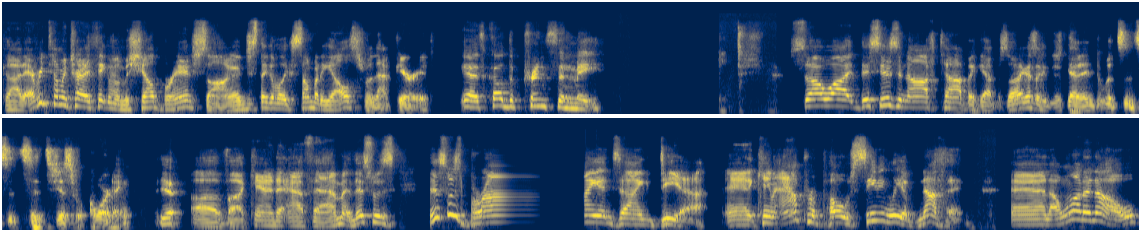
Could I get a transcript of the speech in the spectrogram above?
God, every time I try to think of a Michelle Branch song, I just think of like somebody else from that period. yeah, it's called The Prince and Me. So uh, this is an off-topic episode. I guess I could just get into it since it's it's just recording Yeah. of uh, Canada FM, and this was this was Brian's idea, and it came apropos, seemingly of nothing. And I want to know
